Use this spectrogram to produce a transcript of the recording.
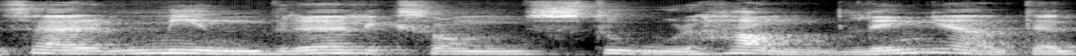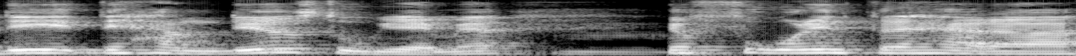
så här mindre liksom stor handling egentligen. Det, det händer ju en stor grej men Mm. jag får inte det här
